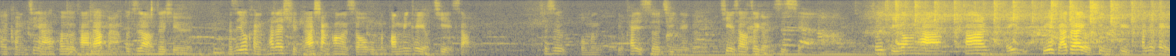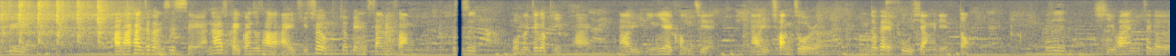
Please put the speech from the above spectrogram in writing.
呃可能进来喝个咖啡，他本来不知道有这些人，可是有可能他在选择他相框的时候，我们旁边可以有介绍，就是我们有开始设计那个介绍这个人是谁，就是提供他他哎，比如起他对他有兴趣，他就可以去查查看这个人是谁啊，那他就可以关注他的 IG，所以我们就变成三方，就是我们这个品牌，然后与营业空间，然后与创作人，我们都可以互相联动，就是喜欢这个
